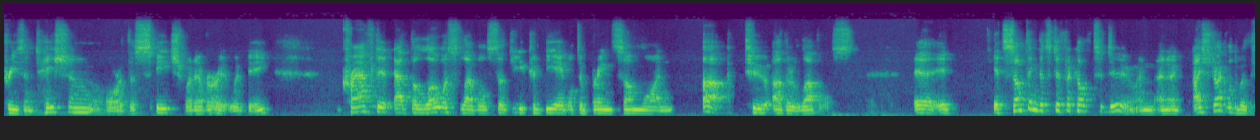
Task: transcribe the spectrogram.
presentation or the speech, whatever it would be, craft it at the lowest level so that you could be able to bring someone up to other levels. It, it's something that's difficult to do, and, and I, I, struggled with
